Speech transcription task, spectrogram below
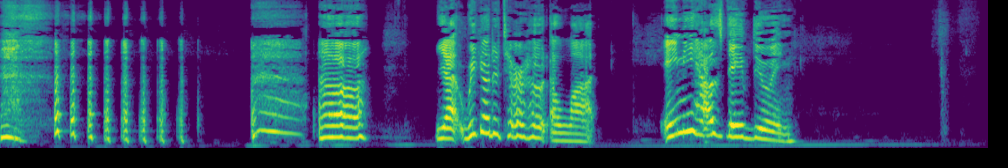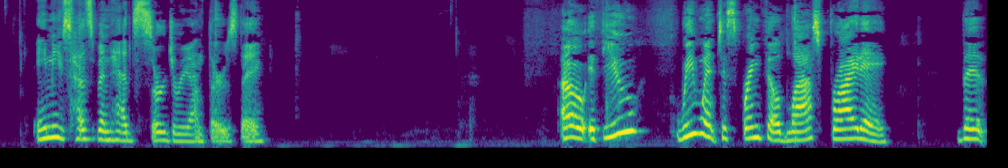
uh, yeah, we go to Terre Haute a lot. Amy, how's Dave doing? Amy's husband had surgery on Thursday. Oh, if you, we went to Springfield last Friday. The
